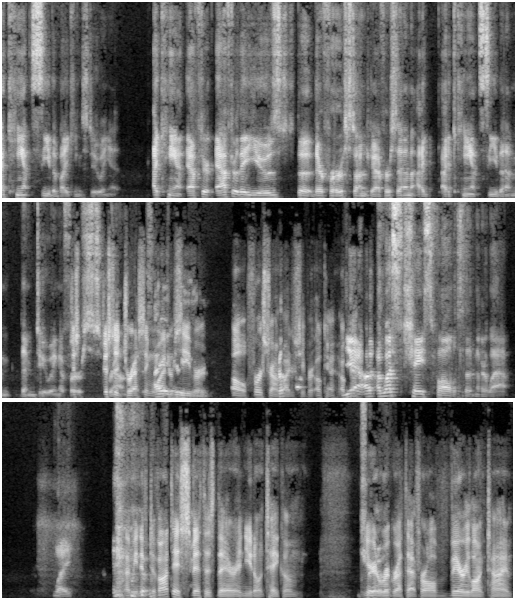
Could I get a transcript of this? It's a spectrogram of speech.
I can't see the Vikings doing it. I can't after after they used the their first on Jefferson. I I can't see them them doing a first Just round addressing wide receiver. Oh, first round wide receiver. Okay, okay. Yeah, unless Chase falls in their lap. Like, I mean, if DeVonta Smith is there and you don't take him, you're going to regret that for a very long time.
